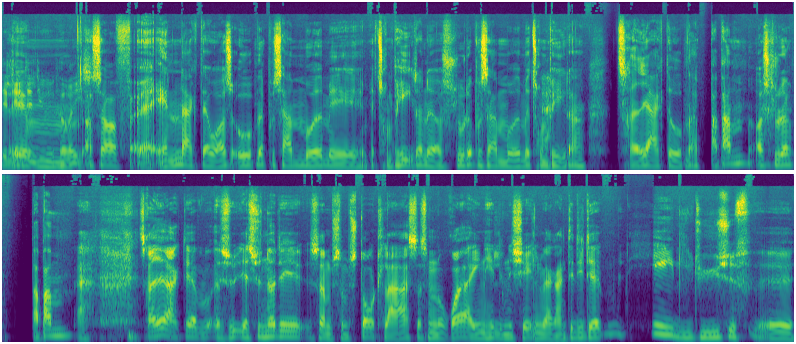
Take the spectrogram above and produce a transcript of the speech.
Ja, det er lidt det i Paris. Og så øh, anden akt er jo også åbner på samme måde med, med trompeterne, og slutter på samme måde med trompeter. Ja. Tredje akt åbner babam, og slutter babam. Ja. Tredje akt, der, jeg synes, noget af det, som, som står klarest og sådan rører en helt ind i sjælen hver gang, det er de der helt lyse, øh,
